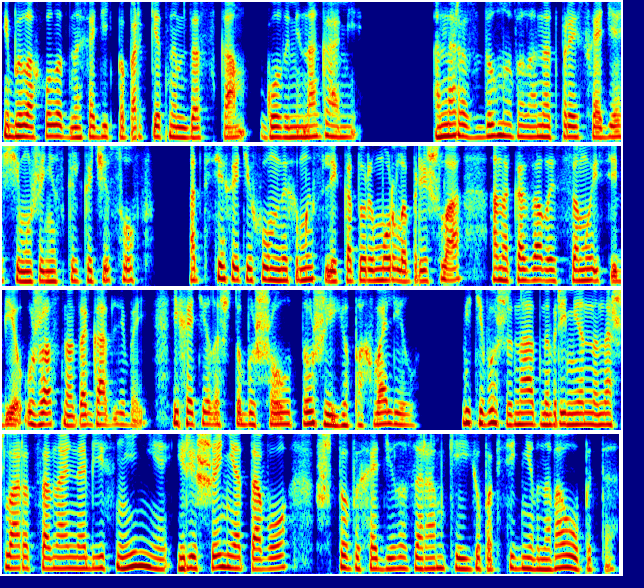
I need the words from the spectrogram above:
и было холодно ходить по паркетным доскам голыми ногами. Она раздумывала над происходящим уже несколько часов. От всех этих умных мыслей, к которым Орла пришла, она казалась самой себе ужасно догадливой и хотела, чтобы Шоу тоже ее похвалил. Ведь его жена одновременно нашла рациональное объяснение и решение того, что выходило за рамки ее повседневного опыта.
